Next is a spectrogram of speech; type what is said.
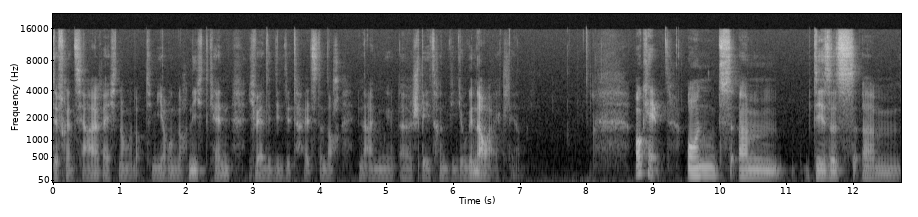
Differentialrechnung und Optimierung noch nicht kennen, ich werde die Details dann noch in einem äh, späteren Video genauer erklären. Okay, und ähm, dieses, ähm,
